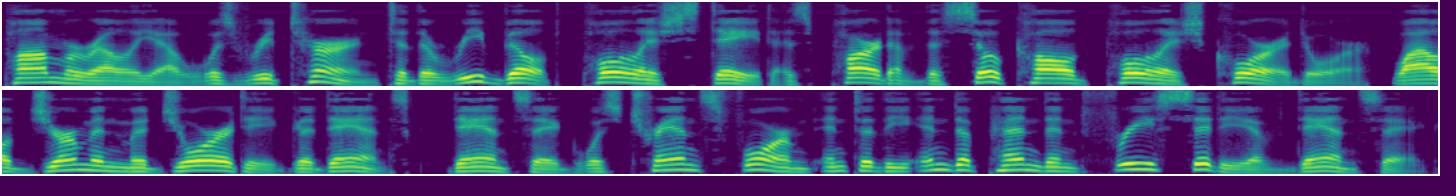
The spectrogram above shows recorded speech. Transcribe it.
Pomerelia was returned to the rebuilt Polish state as part of the so-called Polish Corridor, while German-majority Gdansk, Danzig was transformed into the independent Free City of Danzig.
